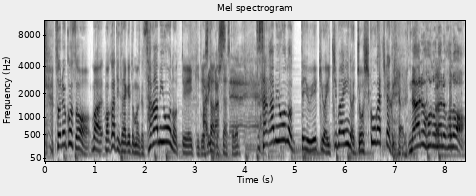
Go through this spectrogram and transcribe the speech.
それこそまあ分かっていただけると思うんですけど相模大野っていう駅でスタートしたんですけどねで相模大野っていう駅は一番いいのは女子校が近くにあるなるほど なるほど。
